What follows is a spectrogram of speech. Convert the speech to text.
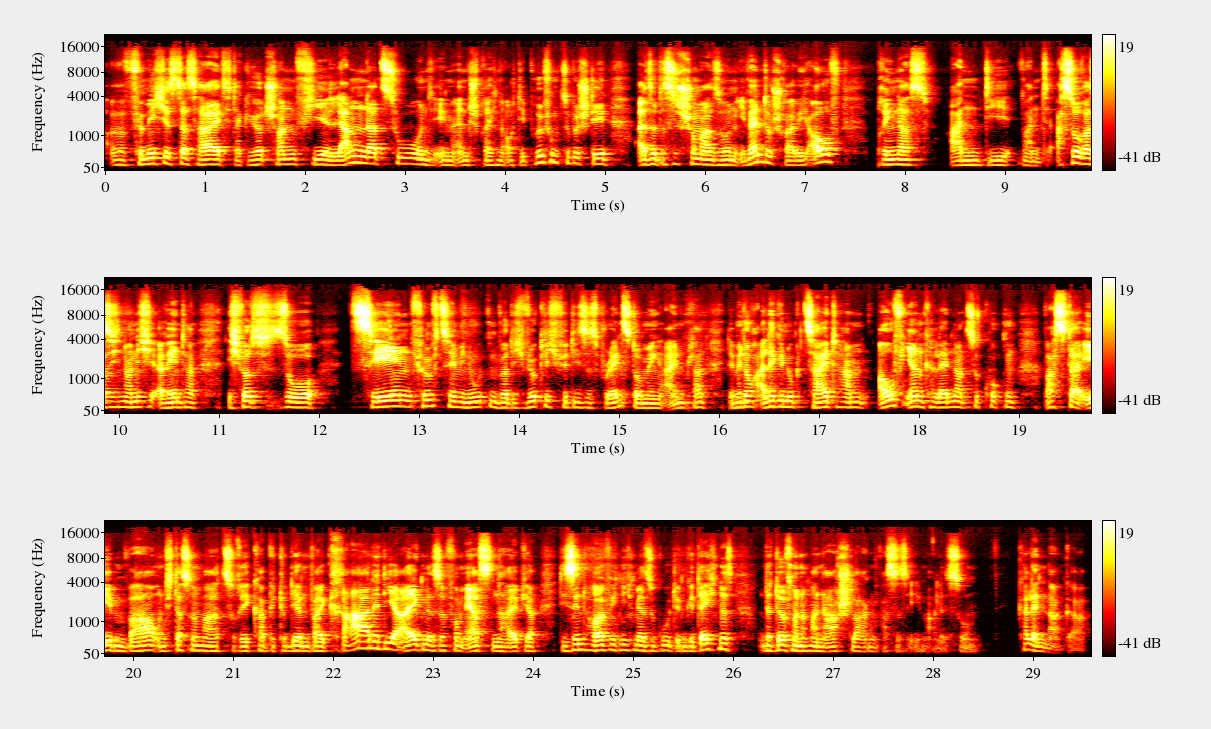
aber für mich ist das halt, da gehört schon viel Lernen dazu und eben entsprechend auch die Prüfung zu bestehen. Also das ist schon mal so ein Event, das schreibe ich auf, bring das an die Wand. Ach so, was ich noch nicht erwähnt habe, ich würde so 10, 15 Minuten würde ich wirklich für dieses Brainstorming einplanen, damit auch alle genug Zeit haben, auf ihren Kalender zu gucken, was da eben war und das nochmal zu rekapitulieren, weil gerade die Ereignisse vom ersten Halbjahr, die sind häufig nicht mehr so gut im Gedächtnis und da dürfen wir nochmal nachschlagen, was es eben alles so im Kalender gab.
